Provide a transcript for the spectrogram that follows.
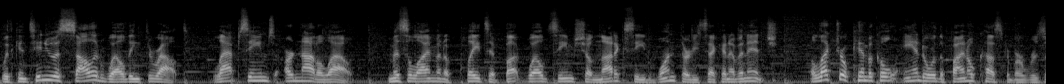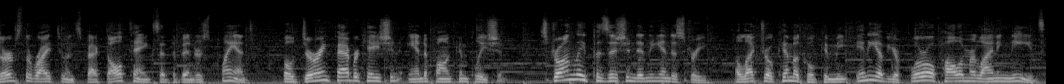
with continuous solid welding throughout. Lap seams are not allowed. Misalignment of plates at butt weld seams shall not exceed 1 32nd of an inch. Electrochemical and or the final customer reserves the right to inspect all tanks at the vendor's plant both during fabrication and upon completion. Strongly positioned in the industry, Electrochemical can meet any of your fluoropolymer lining needs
